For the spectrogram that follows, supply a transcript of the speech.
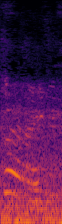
再来一遍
